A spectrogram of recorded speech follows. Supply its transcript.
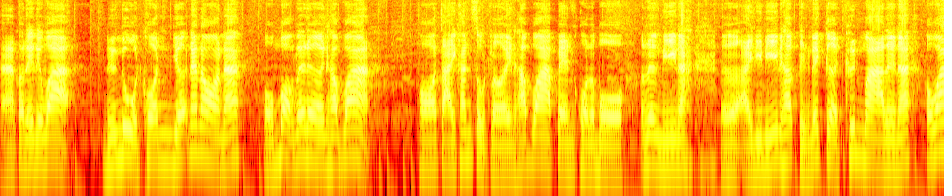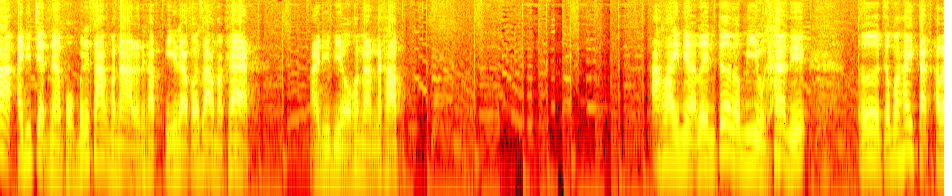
อ่าก็เรียกได้ว่าดึงดูดคนเยอะแน่นอนนะ ผมบอกได้เลยนะครับว่าพอใจขั้นสุดเลยนะครับว่าเป็นโคลโบเรื่องนี้นะ เออไอดีนี้นะครับถึงได้เกิดขึ้นมาเลยนะ เพราะว่า ID7 เนี่ยผมไม่ได้สร้างมานานแล้วนะครับ ปีที่แล้วก็สร้างมาแค่ ID เดียวเท่านั้นนะครับอะไรเนี่ยเรนเจอร์เรามีอยู่แค่นี้ เออ จะมาให้จัดอะไร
